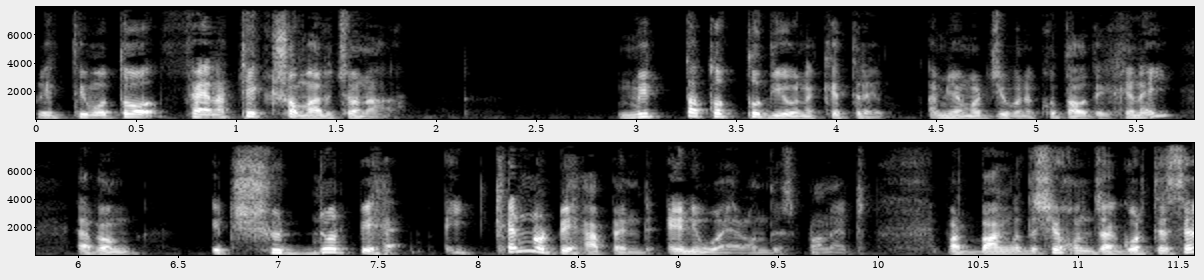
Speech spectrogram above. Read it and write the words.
রীতিমতো ফ্যানাটিক সমালোচনা মিথ্যা তথ্য দিয়ে অনেক ক্ষেত্রে আমি আমার জীবনে কোথাও দেখে নাই এবং it should not be it can not be happened anywhere on this planet but বাংলাদেশে এখন যা ঘটতেছে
